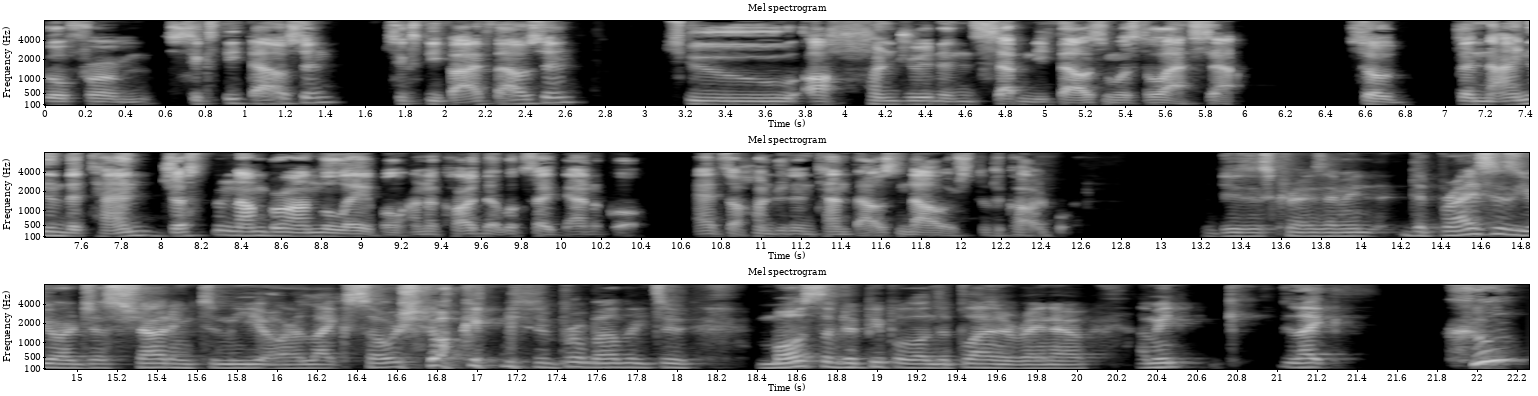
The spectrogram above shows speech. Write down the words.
go from 60,000, 65,000 to 170,000 was the last sale. So the 9 and the 10, just the number on the label on a card that looks identical adds $110,000 to the cardboard. Jesus Christ. I mean, the prices you are just shouting to me are like so shocking, probably to most of the people on the planet right now. I mean, like, who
